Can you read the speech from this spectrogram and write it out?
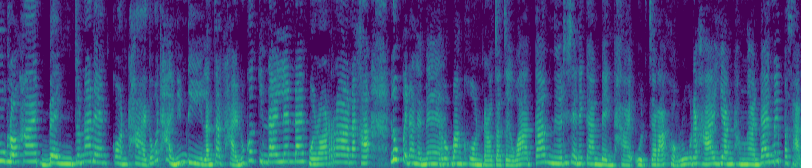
ลูกร้องไห้เบ่งจนหน้าแดงก่อนถ่าย แต่ว่าถ่ายนิ่มดี หลังจากถ่ายลูกก็กินได้เล่นได้หัวเราะร่านะคะ ลูกเป็นอะไรแม่โรคบางคนเราจะเจอว่ากล้ามเนื้อที่ใช้ในการเบ่งถ่ายอุจจาระของลูกนะคะ ยังทำงานได้ไม่ประสาน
